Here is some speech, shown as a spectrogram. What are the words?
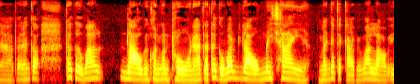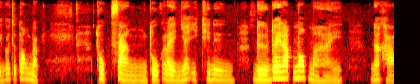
นะเพราะฉะนั้นก็ถ้าเกิดว่าเราเป็นคนคอนโทรลนะ แต่ถ้าเกิดว่าเราไม่ใช่ มันก็จะกลายเป็นว่าเราเองก็จะต้องแบบถูกสั่งถูกอะไรอย่างเงี้ยอีกทีหนึ่งหรือได้รับมอบหมายนะคะ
